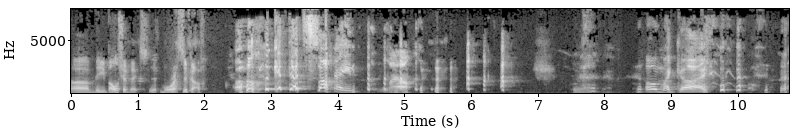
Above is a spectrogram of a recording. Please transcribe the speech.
of the Bolsheviks with Boris Zhukov. Oh, look at that sign! wow. Oh my god!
